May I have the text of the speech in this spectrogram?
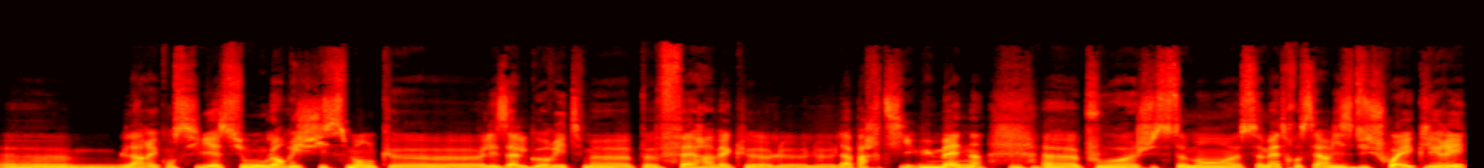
la réconciliation ou l'enrichissement que les algorithmes peuvent faire avec la partie humaine mmh pour justement se mettre au service du choix éclairé.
